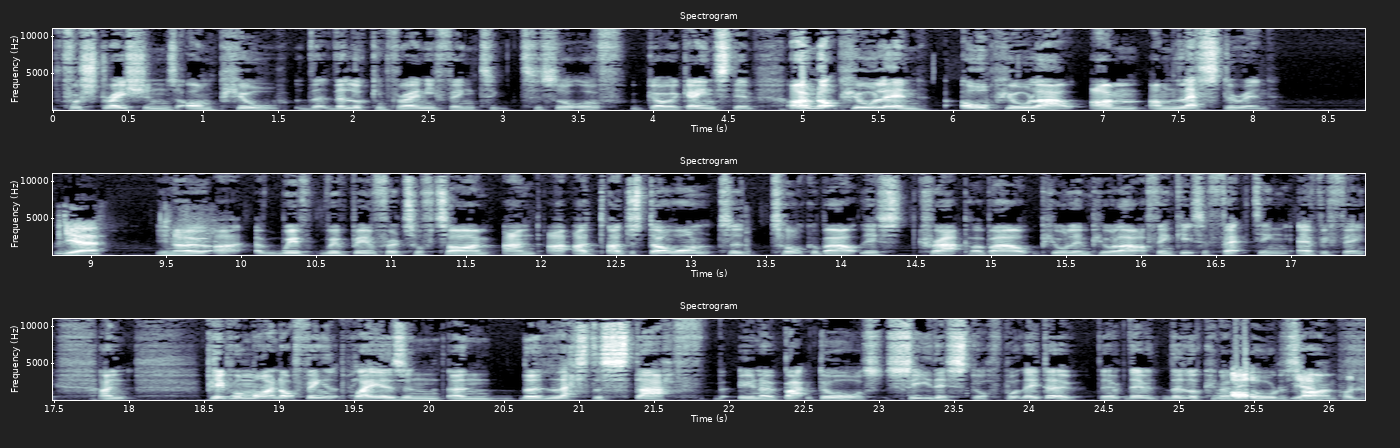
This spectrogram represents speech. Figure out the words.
frustrations on Puel that they're looking for anything to, to sort of go against him. I'm not Puel in or Puel out. I'm I'm Leicester in. Yeah. You know, I, we've we've been for a tough time, and I, I I just don't want to talk about this crap about Puel in, Puel out. I think it's affecting everything, and people might not think that players and, and the Leicester staff, you know, back doors see this stuff, but they do. They're they're, they're looking at it Oh, all the yeah, time. 100%.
